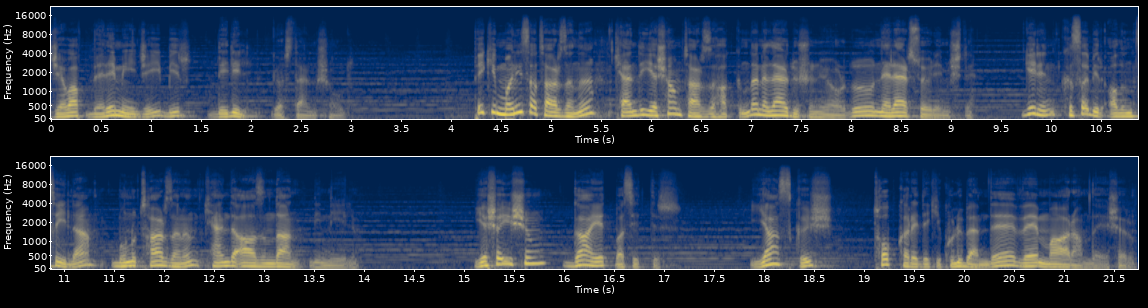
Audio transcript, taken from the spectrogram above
cevap veremeyeceği bir delil göstermiş oldu. Peki Manisa Tarzanı kendi yaşam tarzı hakkında neler düşünüyordu, neler söylemişti? Gelin kısa bir alıntıyla bunu Tarzan'ın kendi ağzından dinleyelim. Yaşayışım gayet basittir. Yaz kış Topkare'deki kulübemde ve mağaramda yaşarım.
